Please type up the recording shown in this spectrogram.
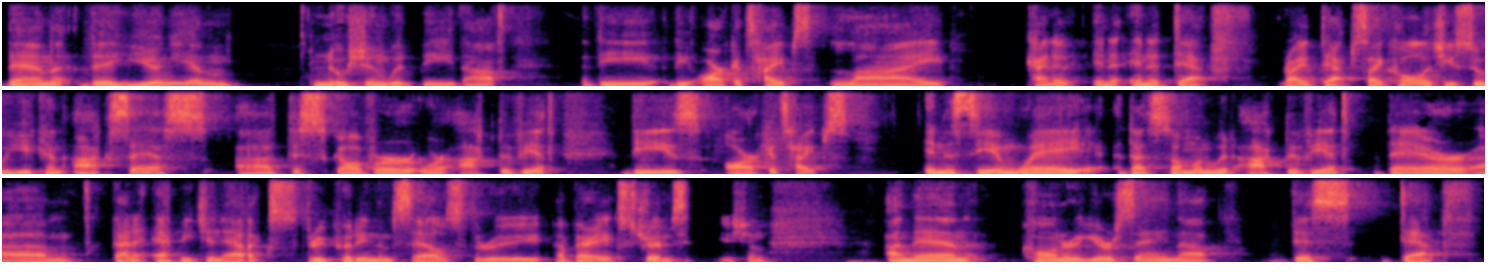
Then the Jungian notion would be that the the archetypes lie kind of in a, in a depth, right? Depth psychology. So you can access, uh, discover, or activate these archetypes in the same way that someone would activate their um, kind of epigenetics through putting themselves through a very extreme sure. situation. And then, Conner, you're saying that this depth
